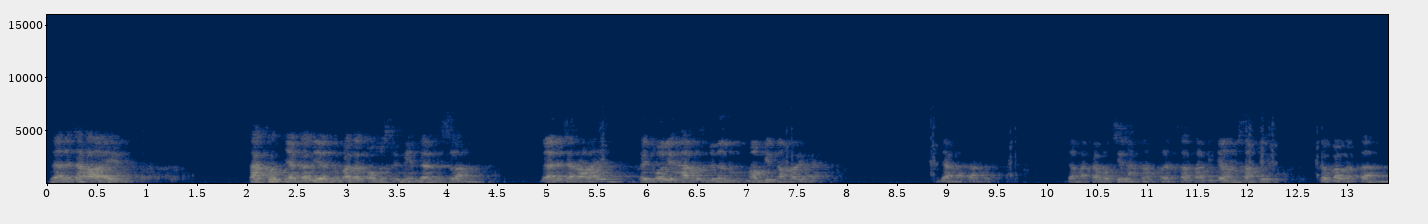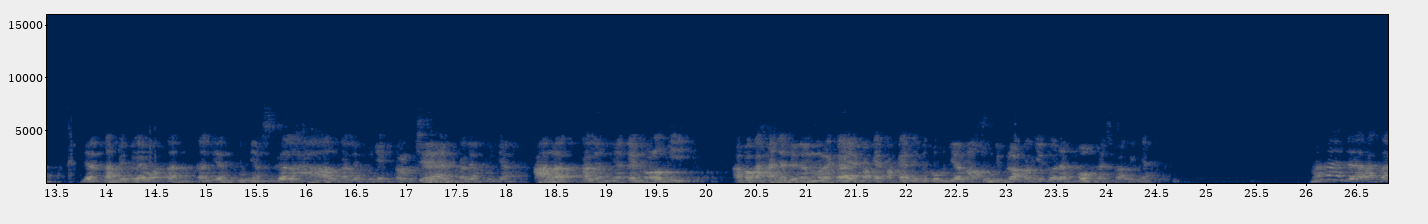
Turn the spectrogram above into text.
Tidak ada cara lain. Takutnya kalian kepada kaum muslimin dan Islam. Tidak ada cara lain kecuali harus dengan memfitnah mereka. Jangan takut. Jangan takut silahkan periksa tapi jangan sampai kebangetan, jangan sampai kelewatan. Kalian punya segala hal, kalian punya intelijen, kalian punya alat, kalian punya teknologi. Apakah hanya dengan mereka yang pakai pakaian itu kemudian langsung di belakang itu ada bom dan sebagainya? Mana ada rasa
